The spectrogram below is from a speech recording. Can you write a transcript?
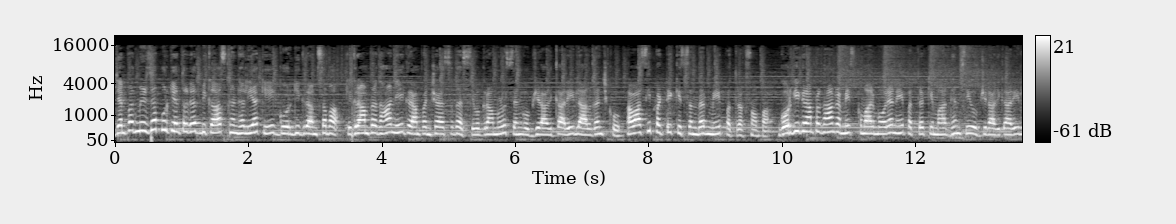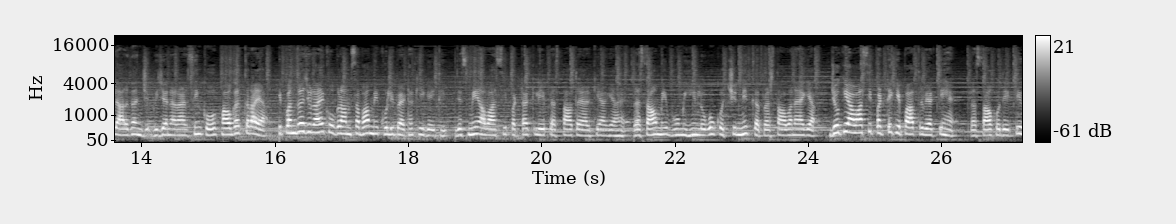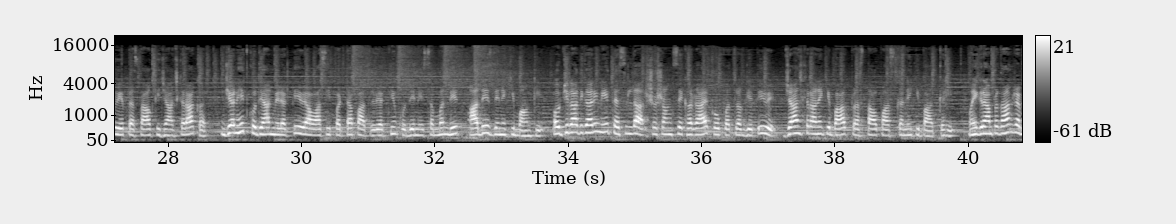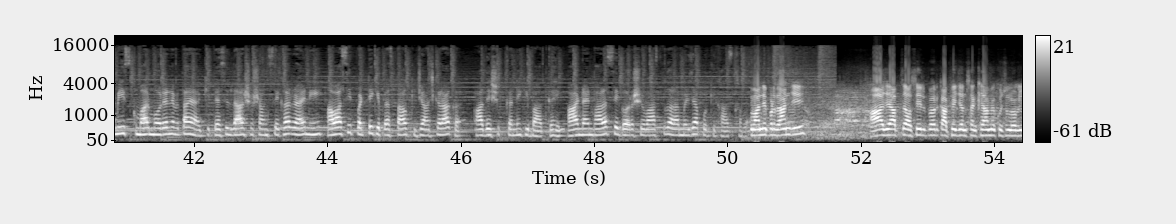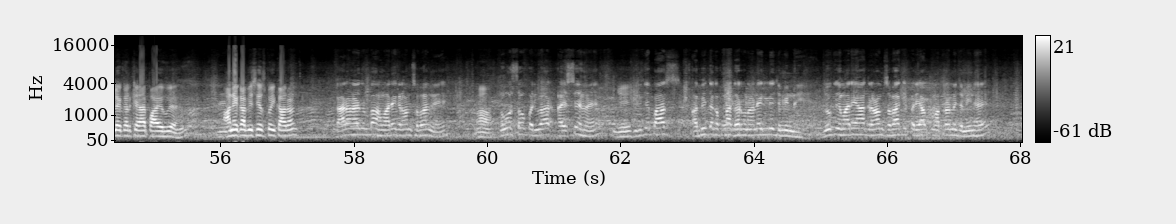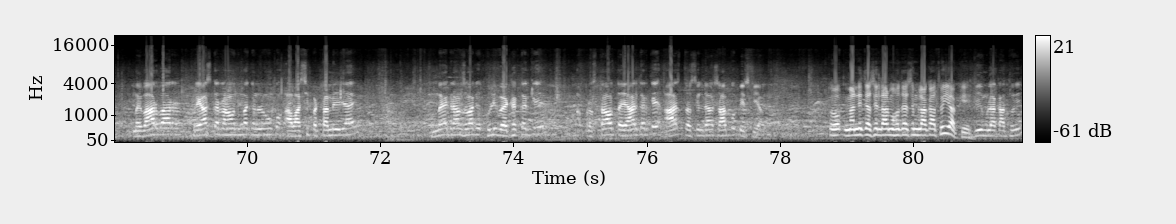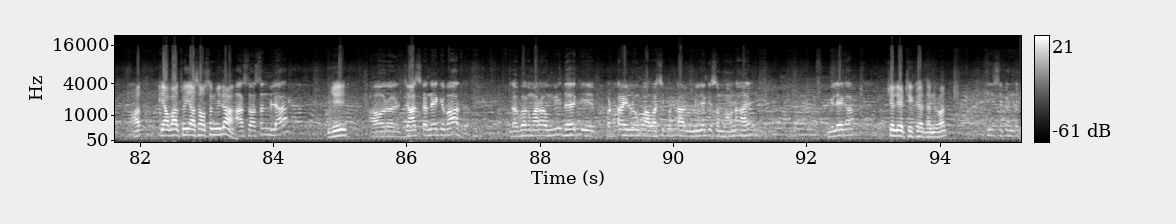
जनपद मिर्जापुर के अंतर्गत विकास खंड हलिया के गोरगी ग्राम सभा के ग्राम प्रधान ने ग्राम पंचायत सदस्य व ग्रामीण संघ उप जिलाधिकारी लालगंज को आवासीय पट्टे के संदर्भ में पत्रक सौंपा। गोरगी ग्राम प्रधान रमेश कुमार मौर्य ने पत्रक के माध्यम से उप जिलाधिकारी लालगंज विजय नारायण सिंह को अवगत कराया कि 15 जुलाई को ग्राम सभा में खुली बैठक की गई थी, जिसमें आवासीय पट्टा के लिए प्रस्ताव तैयार किया गया है। प्रस्ताव में भूमिहीन लोगों को चिन्हित कर प्रस्ताव बनाया गया, जो की आवासीय पट्टे के पात्र व्यक्ति है। प्रस्ताव को देखते हुए प्रस्ताव की जाँच कराकर जनहित को ध्यान में रखते हुए आवासीय पट्टा पात्र व्यक्तियों को देने संबंधित आदेश देने की मांग की। उप जिलाधिकारी ने तहसीलदार शशांक शेखर राय को पत्रक देते हुए जाँच कराने के बाद प्रस्ताव पास करने की बात कही। वहीं ग्राम प्रधान रमेश कुमार मौर्य ने बताया की तहसीलदार शशांक शेखर राय ने आवासीय पट्टे के प्रस्ताव की जाँच कराकर आदेशित करने की बात कही। आर नाइन भारत ऐसी गौरव श्रीवास्तव द्वारा मिर्जापुर की खास खबर। माननीय प्रधान जी आज आप तहसील पर काफ़ी जनसंख्या में कुछ लोग लेकर के आप आए हुए हैं। आने का विशेष कोई कारण? कारण है तुम्बा हमारे ग्राम सभा में हाँ। 200 परिवार ऐसे हैं जिनके पास अभी तक अपना घर बनाने के लिए ज़मीन नहीं है जो कि हमारे यहाँ ग्राम सभा की पर्याप्त मात्रा में ज़मीन है। मैं बार बार प्रयास कर रहा हूँ तुम्बा कि उन लोगों को आवासीय पट्टा मिल जाए। मैं ग्राम सभा की खुली बैठक करके प्रस्ताव तैयार करके आज तहसीलदार साहब को पेश किया तो माननीय तहसीलदार महोदय से मुलाकात हुई आपकी? जी मुलाकात हुई। आ, क्या बात हुई? आश्वासन मिला? आश्वासन मिला। जी। और जाँच करने के बाद लगभग हमारा उम्मीद है कि पट्टा इन लोगों को आवासीय पट्टा मिलने की संभावना है। मिलेगा। चलिए ठीक है धन्यवाद। तीस सेकंड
